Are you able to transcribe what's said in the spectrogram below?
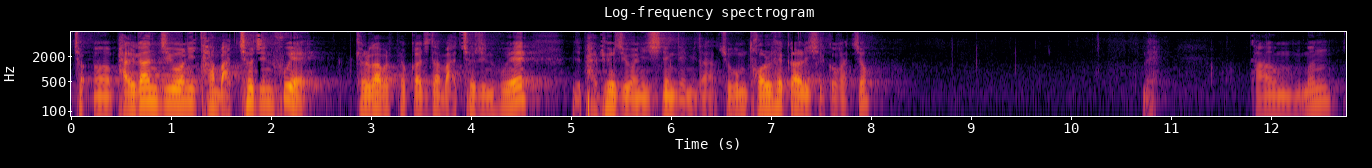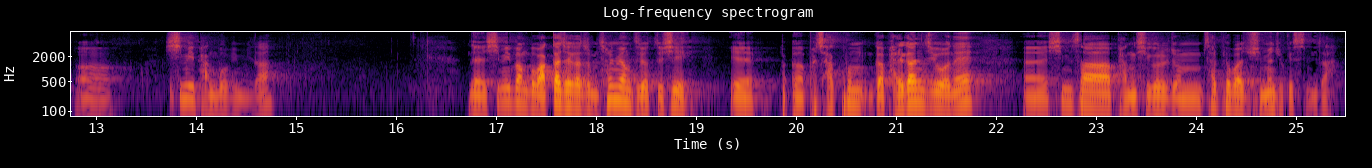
저- 어, 발간 지원이 다 맞춰진 후에 결과 발표까지 다 맞춰진 후에 발표 지원이 진행됩니다. 조금 덜 헷갈리실 것 같죠? 네. 다음은 어, 심의 방법입니다. 네, 심의 방법 아까 제가 좀 설명드렸듯이 예, 어, 작품 그러니까 발간 지원의 에, 심사 방식을 좀 살펴봐 주시면 좋겠습니다.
